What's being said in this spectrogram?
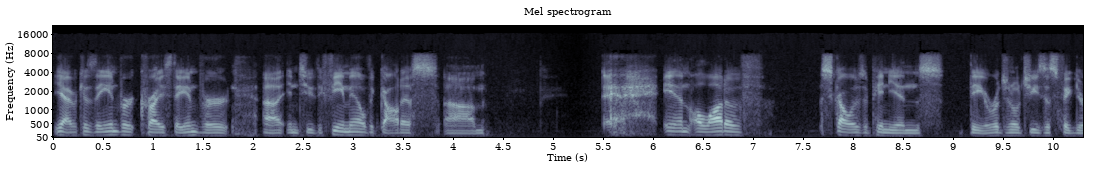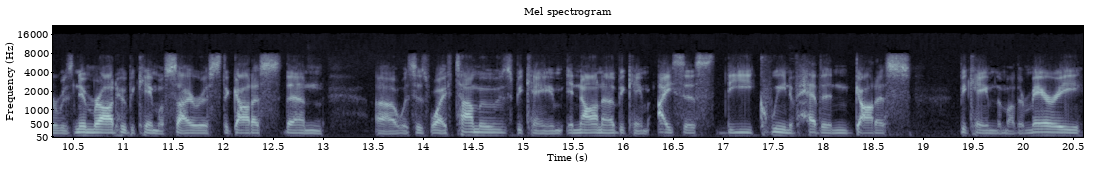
Yeah, because they invert Christ, they invert uh, into the female, the goddess. Um, in a lot of scholars' opinions, the original Jesus figure was Nimrod, who became Osiris. The goddess then uh, was his wife Tammuz, became Inanna, became Isis. The queen of heaven goddess became the Mother Mary.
